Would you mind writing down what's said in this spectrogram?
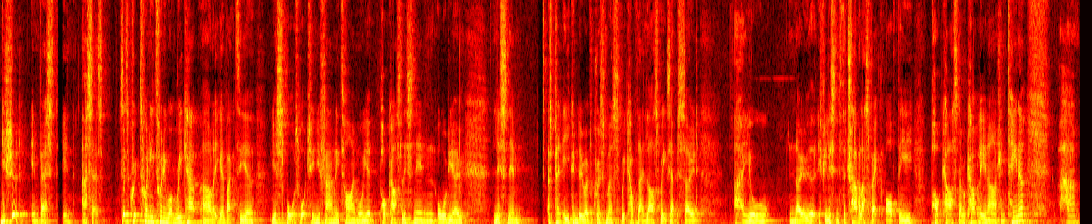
you should invest in assets. So there's a quick 2021 recap. I'll let you go back to your, your sports watching, your family time, or your podcast listening, audio listening. There's plenty you can do over Christmas. We covered that in last week's episode. Uh, you'll know that if you listen to the travel aspect of the podcast, we're currently in Argentina. Um,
